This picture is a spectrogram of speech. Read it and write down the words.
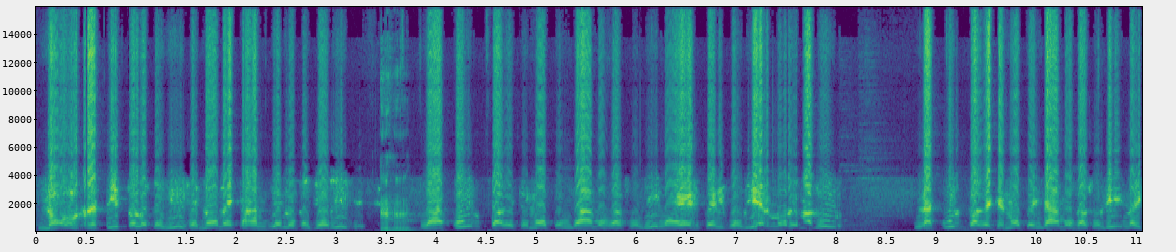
No, repito lo que dije, no me cambie lo que yo dije. La culpa de que no tengamos gasolina es del gobierno de Maduro. La culpa de que no tengamos gasolina y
